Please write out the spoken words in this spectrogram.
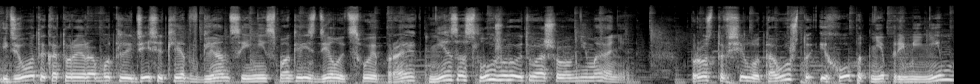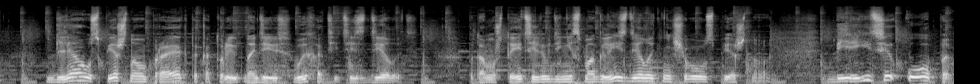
Идиоты, которые работали 10 лет в глянце и не смогли сделать свой проект, не заслуживают вашего внимания. Просто в силу того, что их опыт неприменим для успешного проекта, который, надеюсь, вы хотите сделать. Потому что эти люди не смогли сделать ничего успешного. Берите опыт,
